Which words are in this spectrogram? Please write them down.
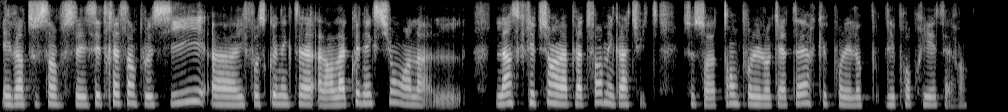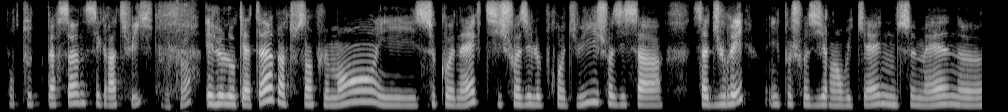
Eh bien, tout simple, c'est très simple aussi. Euh, il faut se connecter. Alors, la connexion, hein, l'inscription à la plateforme est gratuite, que ce soit tant pour les locataires que pour les, propriétaires. Hein pour toute personne, c'est gratuit. Et le locataire, ben, tout simplement, il se connecte, il choisit le produit, il choisit sa, sa durée. Il peut choisir un week-end, une semaine, euh,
